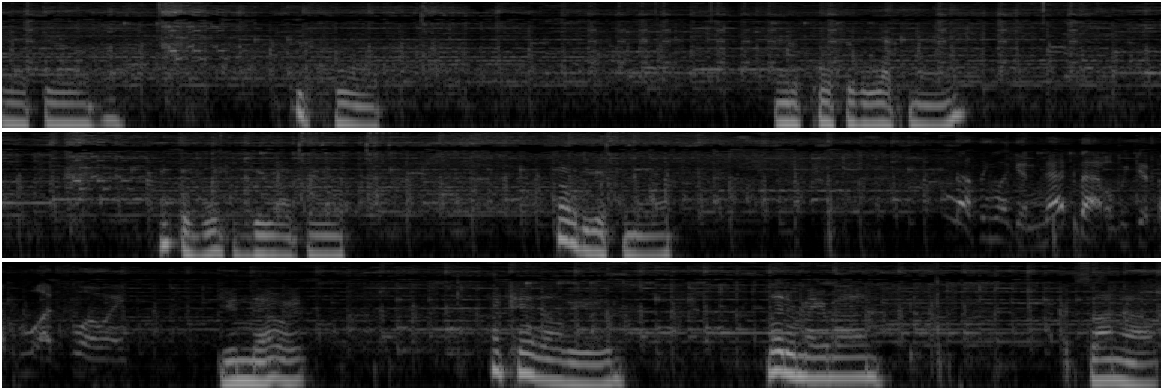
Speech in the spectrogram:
Right there, pretty cool. And of course we have a Luck Man. I think the voltage big out there. That'll be good for now. Nothing like a net battle to get the blood flowing. You know it. Okay, that'll be good. Later, Mega Man. Sign out.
